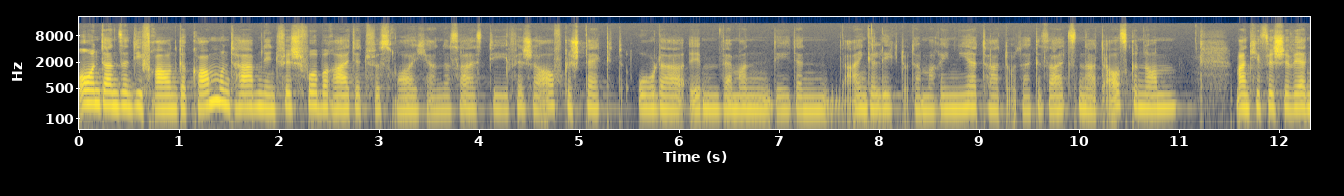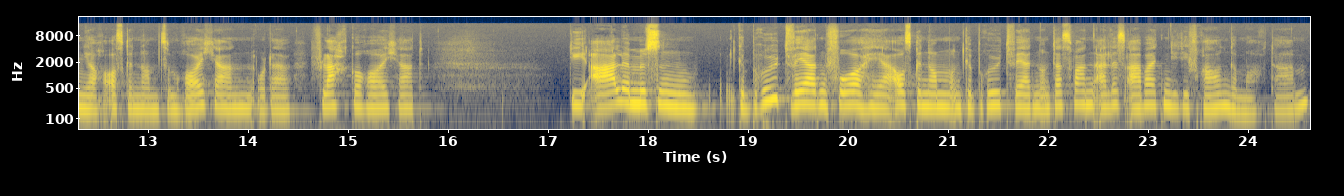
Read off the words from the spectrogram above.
Und dann sind die Frauen gekommen und haben den Fisch vorbereitet fürs Räuchern. Das heißt, die Fische aufgesteckt oder eben, wenn man die dann eingelegt oder mariniert hat oder gesalzen hat, ausgenommen. Manche Fische werden ja auch ausgenommen zum Räuchern oder flach geräuchert. Die Aale müssen gebrüht werden vorher, ausgenommen und gebrüht werden. Und das waren alles Arbeiten, die die Frauen gemacht haben.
